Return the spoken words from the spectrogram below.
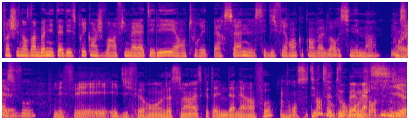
Enfin, je suis dans un bon état d'esprit quand je vois un film à la télé entouré de personnes. C'est différent que quand on va le voir au cinéma. Donc ça se vaut. L'effet est, différent. Jocelyn, est-ce que tu as une dernière info? Non, c'est tout. tout. Ben, merci euh,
